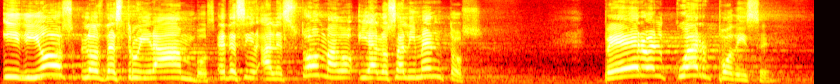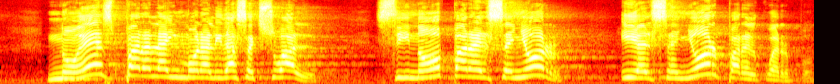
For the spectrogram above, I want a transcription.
Y Dios los destruirá a ambos, es decir, al estómago y a los alimentos. Pero el cuerpo, dice, no es para la inmoralidad sexual, sino para el Señor y el Señor para el cuerpo.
